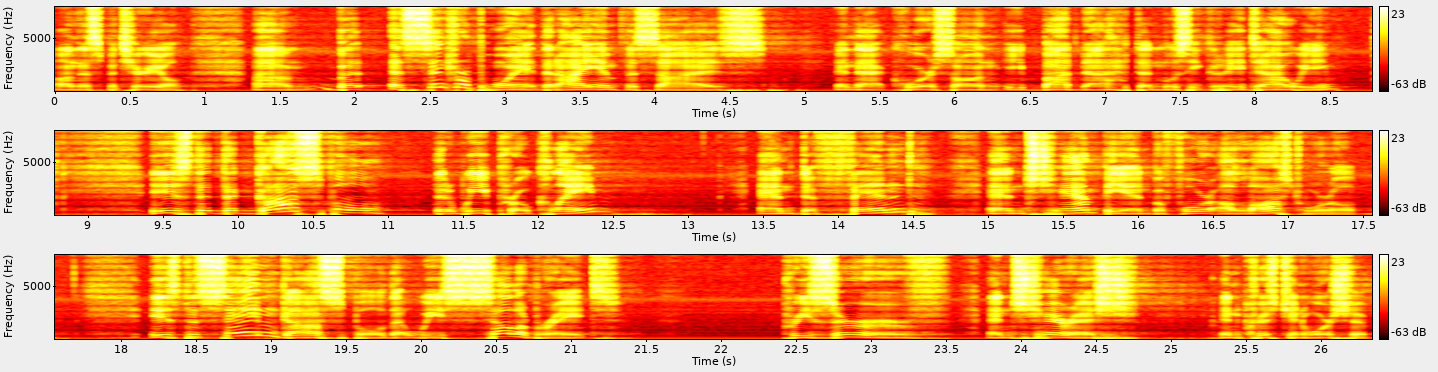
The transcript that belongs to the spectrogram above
on this material. Um, but a central point that I emphasize in that course on ibadah dan musik gerejawi is that the gospel that we proclaim and defend and champion before a lost world is the same gospel that we celebrate, preserve, and cherish in Christian worship.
